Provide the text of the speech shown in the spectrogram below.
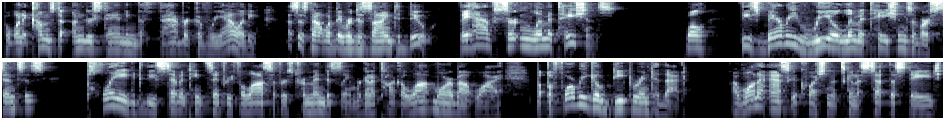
but when it comes to understanding the fabric of reality, that's just not what they were designed to do. They have certain limitations. Well, these very real limitations of our senses plagued these 17th century philosophers tremendously, and we're going to talk a lot more about why. But before we go deeper into that, I want to ask a question that's going to set the stage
